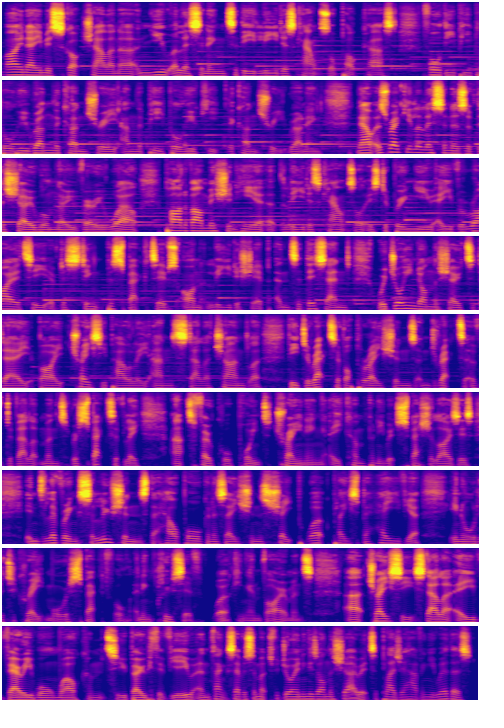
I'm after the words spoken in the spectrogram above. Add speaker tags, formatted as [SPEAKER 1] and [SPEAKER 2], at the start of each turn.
[SPEAKER 1] My name is Scott Challoner, and you are listening to the Leaders Council podcast for the people who run the country and the people who keep the country running. Now, as regular listeners of the show will know very well, part of our mission here at the Leaders Council is to bring you a variety of distinct perspectives on leadership. And to this end, we're joined on the show today by Tracy Powley and Stella Chandler, the Director of Operations and Director of Development, respectively, at Focal Point Training, a company which specialises in delivering solutions that help organisations shape workplace behaviour in order to create more respectful and inclusive working environments. Uh, Tracy, Stella, a very warm welcome to both of you, and thanks ever so much for joining us on the show. It's a pleasure having you with us.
